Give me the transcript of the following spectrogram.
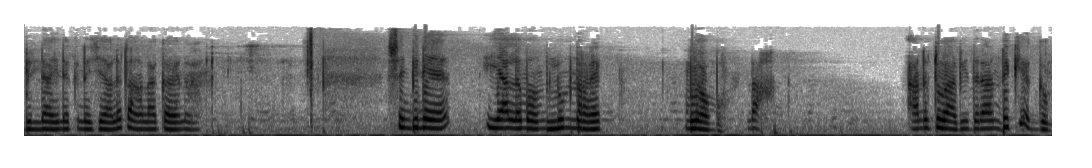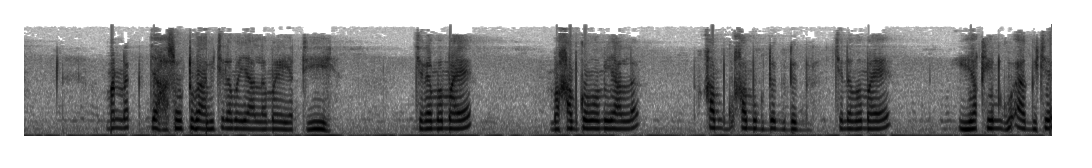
billaahi nekk na ci yàlla taala kawe na sëñ bi ne yàlla moom lum nar rek mu yomb. Ndax ànd tubaab yi da daan rekki ak gëm. Man nag jaxasoo tubaab yi ci la ma yàlla may yett yii. Ci la ma maye ma xam ko moom yàlla xam gu xamuk dëgg-dëgg. Ci la ma maye yaqin gu àgg ca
